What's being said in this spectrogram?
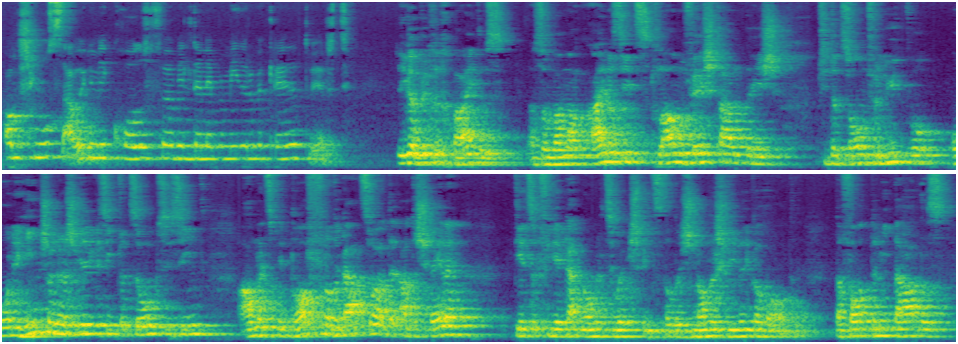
am Schluss auch irgendwie geholfen, weil dann eben mehr darüber geredet wird? Ich glaube wirklich beides. Also wenn man einerseits klar muss festhalten ist, die Situation für Leute, die ohnehin schon in einer schwierigen Situation sind, auch jetzt betroffen oder ganz so an der, an der Schwelle, die hat sich für die gerade nochmal zugespitzt oder ist nochmal schwieriger geworden. Da fängt damit an, dass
